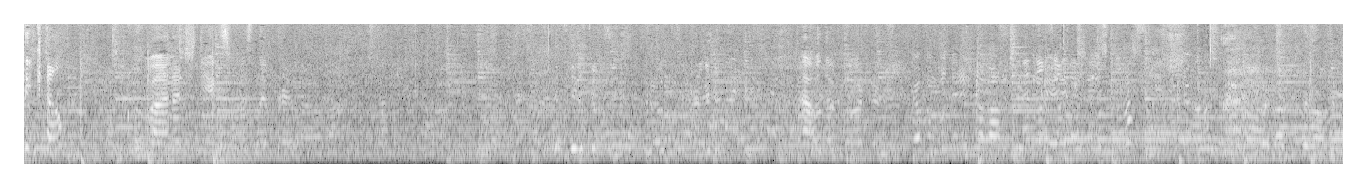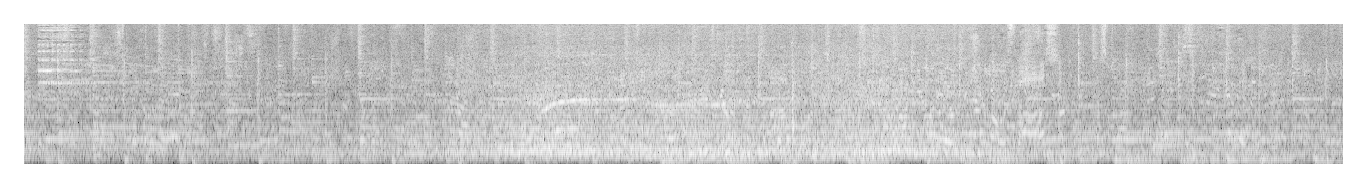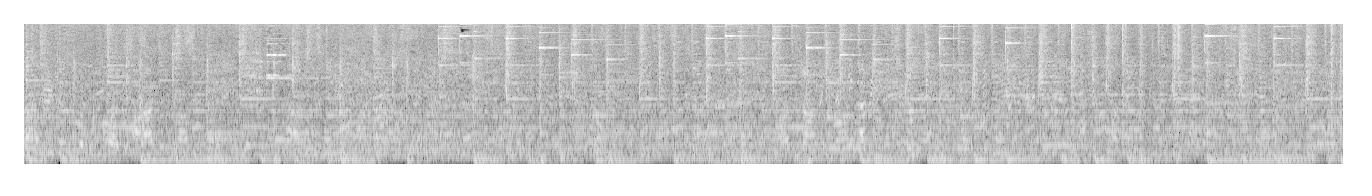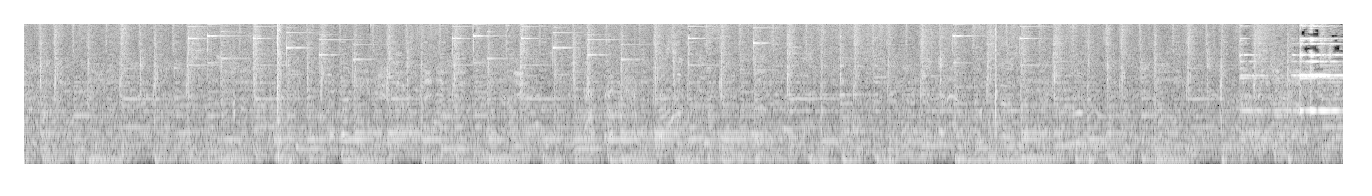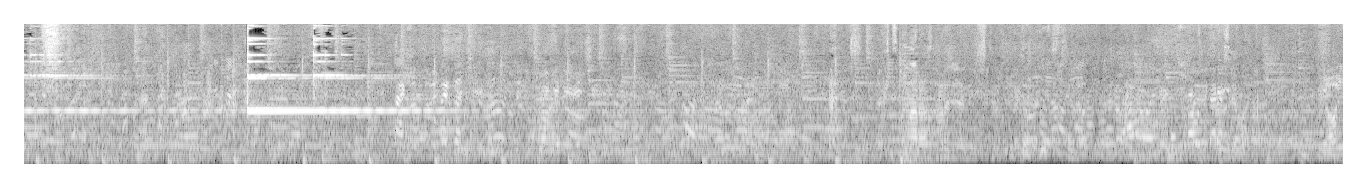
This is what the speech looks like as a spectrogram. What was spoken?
Então, Legal. Urbana tinha que se não é problema. Out of order. Eu vou poder chamar o time dele. Na rozmrožený štúr. Jo,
